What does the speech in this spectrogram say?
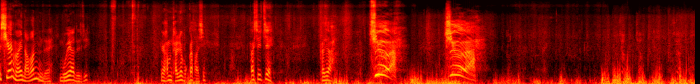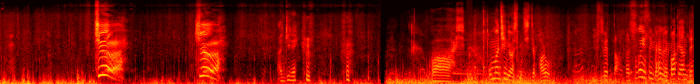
시간이 많이 남았는데 뭐 해야 되지? 그냥 한번 달려볼까 다시? 할 수 있지? 가자 슈! 슈! 슈! 슈! 안 뛰네 와, 씨. 옷만 챙겨왔으면 진짜 바로 입수했다. 아, 수건 있으니까 해도 될 것 같긴 한데.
